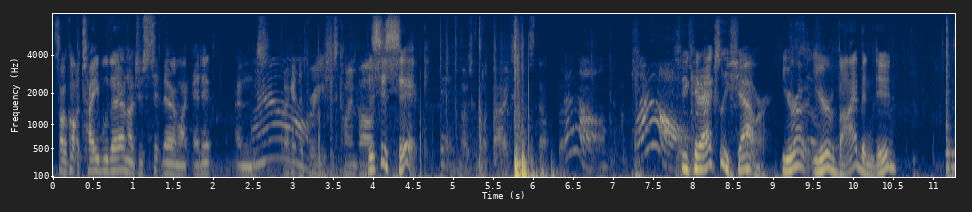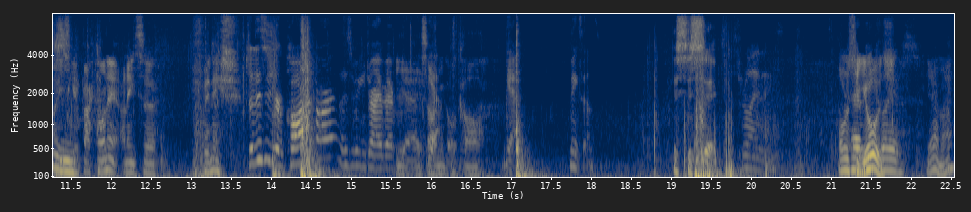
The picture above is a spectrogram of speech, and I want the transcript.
So I've got a table there, and I just sit there and like edit, and I get the breeze just coming past. This is sick. I just got my bags and stuff. But Oh, wow. So you could actually shower. You're you're vibing, dude. I need to get back on it. I need to finish. So this is your car car? This is where you drive every Yeah, so yeah. I haven't got a car. Yeah. Makes sense. This is sick. It's really nice. I want to see yours. claims. Yeah, man.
